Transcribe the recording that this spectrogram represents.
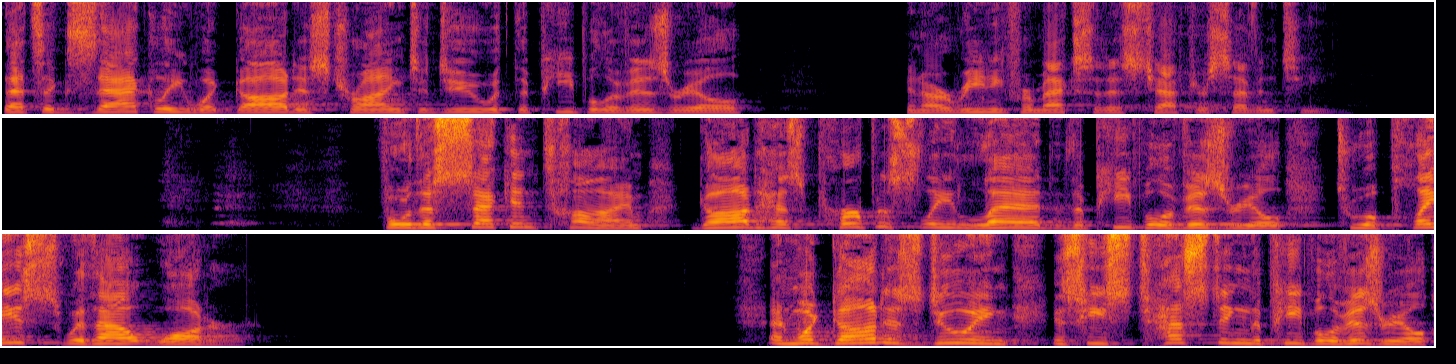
That's exactly what God is trying to do with the people of Israel in our reading from Exodus chapter 17. For the second time, God has purposely led the people of Israel to a place without water. And what God is doing is He's testing the people of Israel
